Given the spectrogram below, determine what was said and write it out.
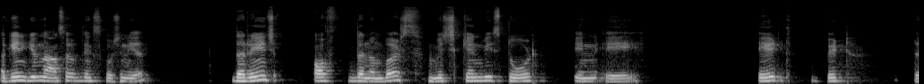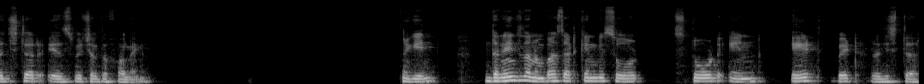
Again give the answer of this question here the range of the numbers which can be stored in a 8th bit register is which of the following again the range of the numbers that can be stored stored in 8th bit register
